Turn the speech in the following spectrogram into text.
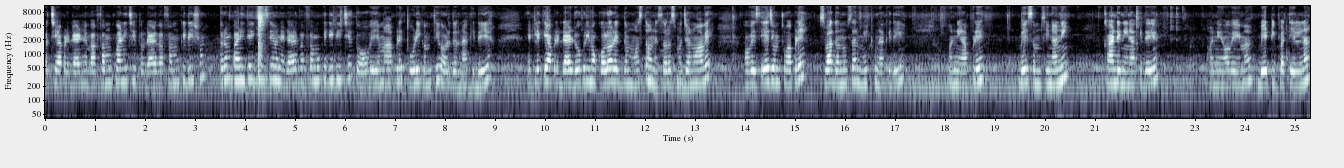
પછી આપણે દાળને બાફવા મૂકવાની છે, તો દાળ બાફવા મૂકી દઈશું. ગરમ પાણી થઈ ગયું છે અને દાળ બાફવા મૂકી દીધી છે, તો હવે એમાં આપણે થોડી ગમથી હળદર નાખી દઈએ. એટલે કે આપણે દાળ ઢોકળીનો કલર એકદમ મસ્ત અને સરસ મજાનો આવે. હવે સેજ અમથું આપણે સ્વાદ અનુસાર મીઠું નાખી દઈએ અને આપણે બે ચમચી નાની ખાંડની નાખી દઈએ. અને હવે એમાં બે ટીપા તેલના,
